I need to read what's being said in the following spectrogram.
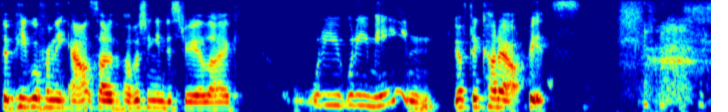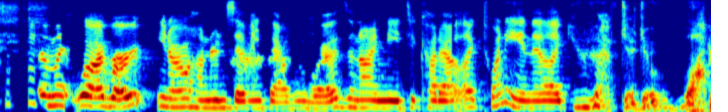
the people from the outside of the publishing industry are like, "What do you What do you mean? You have to cut out bits." I'm like, well, I wrote, you know, 170,000 words and I need to cut out like 20. And they're like, you have to do what?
